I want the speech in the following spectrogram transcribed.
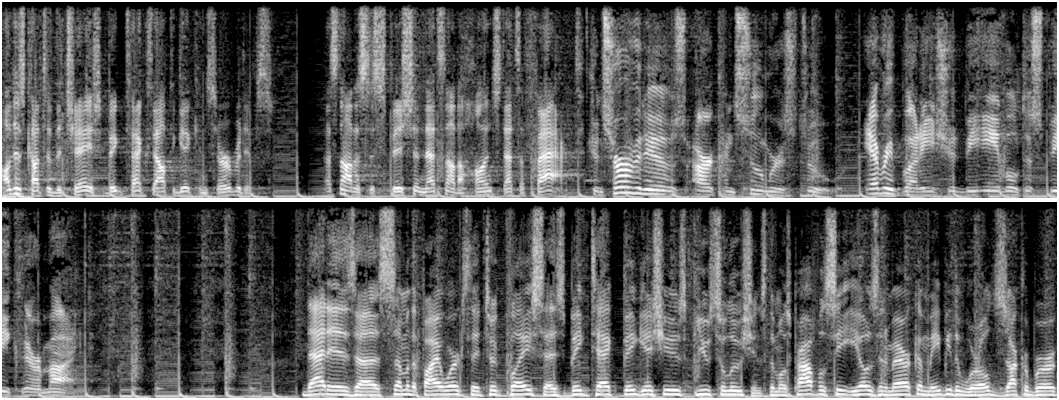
I'll just cut to the chase. Big tech's out to get conservatives. That's not a suspicion. That's not a hunch. That's a fact. Conservatives are consumers too. Everybody should be able to speak their mind. That is uh, some of the fireworks that took place as big tech, big issues, few solutions. The most powerful CEOs in America, maybe the world, Zuckerberg,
